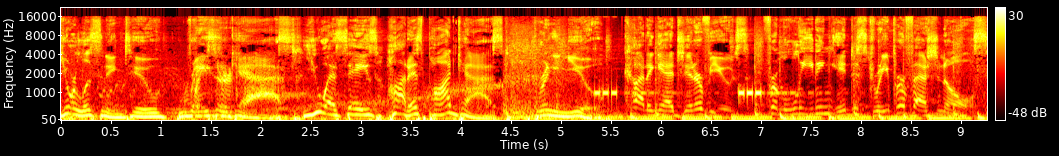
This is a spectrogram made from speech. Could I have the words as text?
You're listening to Razorcast, USA's hottest podcast, bringing you cutting edge interviews from leading industry professionals.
